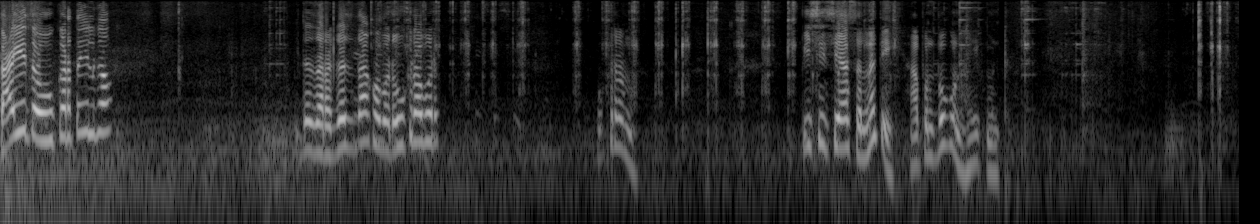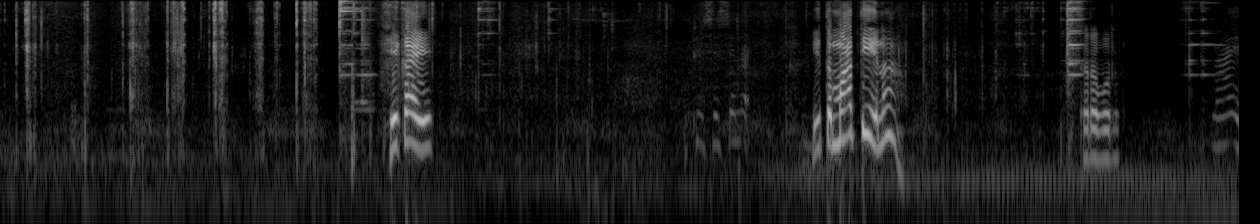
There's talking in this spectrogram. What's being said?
ताई तर उकरता येईल का हो? इथं जरा गज दाखवा बरं उकरा बरं उकरा ना. पी सी सी असेल ना ती? आपण बघू ना एक मिनिट. हे काय? आहे? इथं माती आहे ना. करा बरं. नाही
